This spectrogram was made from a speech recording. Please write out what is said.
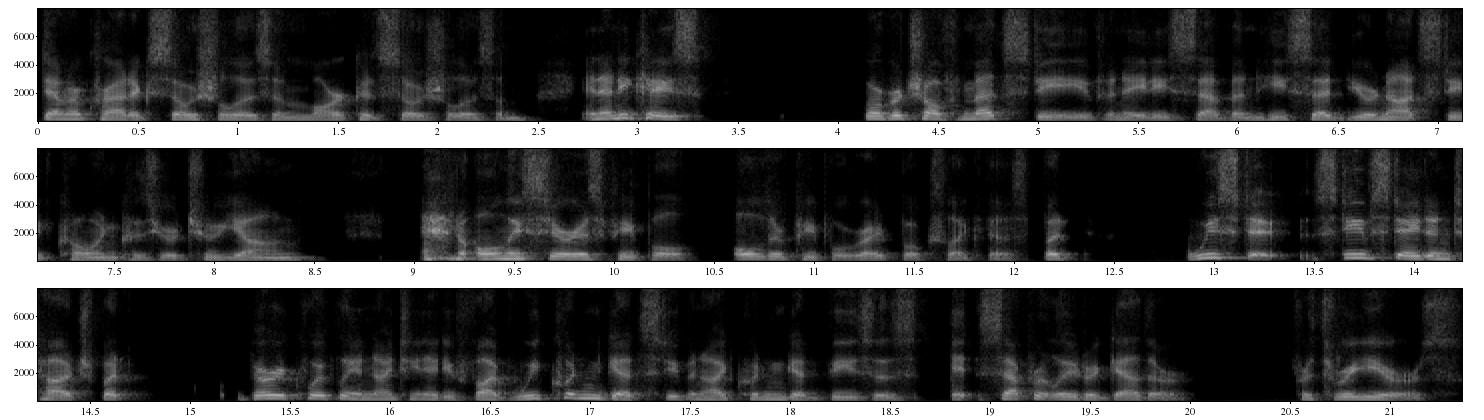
democratic socialism, market socialism. In any case, Gorbachev met Steve in 87. He said, You're not Steve Cohen because you're too young. And only serious people, older people, write books like this. But we st- Steve stayed in touch, but very quickly in 1985, we couldn't get Steve and I couldn't get visas eh, separately together for three years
